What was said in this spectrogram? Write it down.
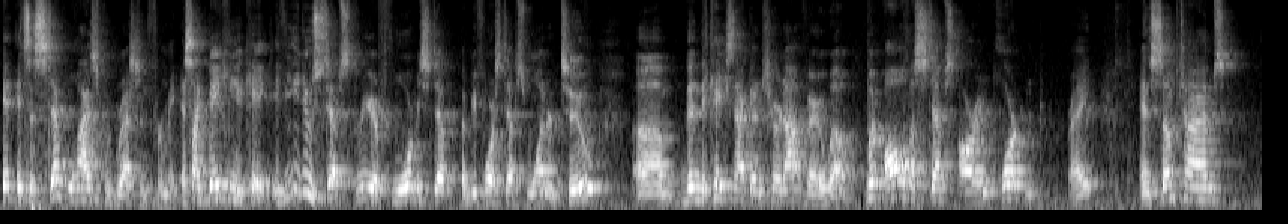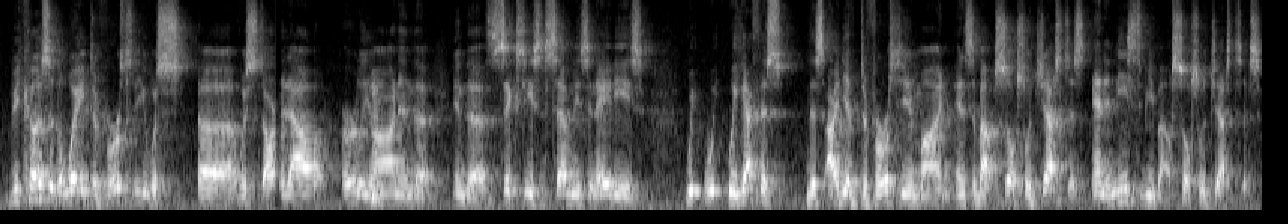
it, it's a stepwise progression for me. It's like baking a cake. If you do steps three or four before steps one or two, um, then the cake's not going to turn out very well. But all the steps are important, right? And sometimes, because of the way diversity was uh, was started out early on in the in the 60s and 70s and 80s, we, we, we got this this idea of diversity in mind, and it's about social justice, and it needs to be about social justice.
